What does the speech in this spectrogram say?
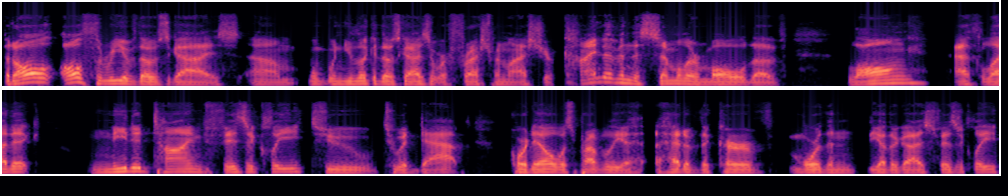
But all all three of those guys, um, when, when you look at those guys that were freshmen last year, kind of in the similar mold of long, athletic, needed time physically to to adapt. Cordell was probably ahead of the curve more than the other guys physically.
